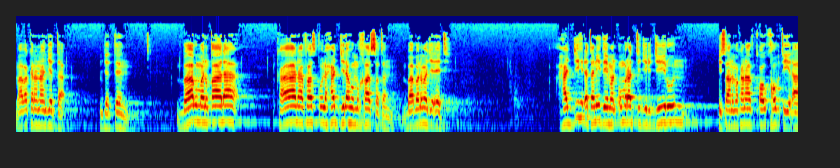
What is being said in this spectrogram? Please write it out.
ما بكنا ننجدتا جتين باب من قال كان فسق الحج لهم خاصة. باب نما جريت. hajji hidhatanii deeman umratti jirjiiruun isaanuma kanaaf qobxiidha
